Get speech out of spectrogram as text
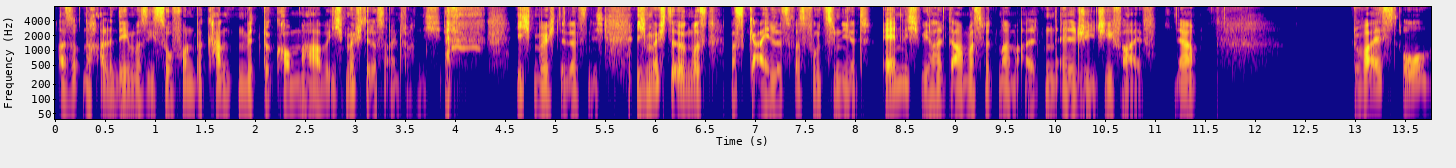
Also nach alledem, was ich so von Bekannten mitbekommen habe, ich möchte das einfach nicht. ich möchte das nicht. Ich möchte irgendwas, was Geiles, was funktioniert. Ähnlich wie halt damals mit meinem alten LG G5. Ja. Du weißt, oh,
